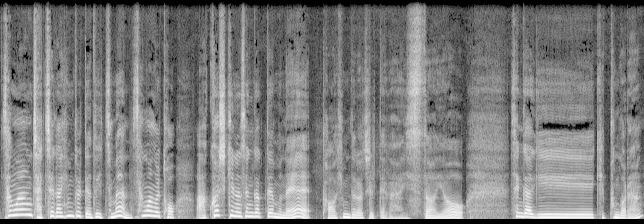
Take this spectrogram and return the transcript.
상황 자체가 힘들 때도 있지만 상황을 더 악화시키는 생각 때문에 더 힘들어질 때가 있어요. 생각이 깊은 거랑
